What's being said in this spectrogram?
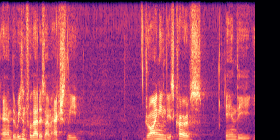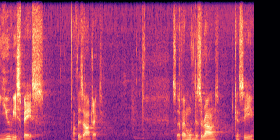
And the reason for that is I'm actually drawing in these curves in the UV space of this object. So if I move this around, you can see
